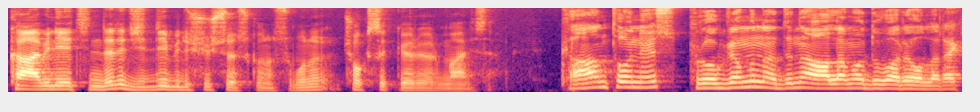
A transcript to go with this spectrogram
kabiliyetinde de ciddi bir düşüş söz konusu. Bunu çok sık görüyorum maalesef. Kaan Tonöz programın adını ağlama duvarı olarak.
